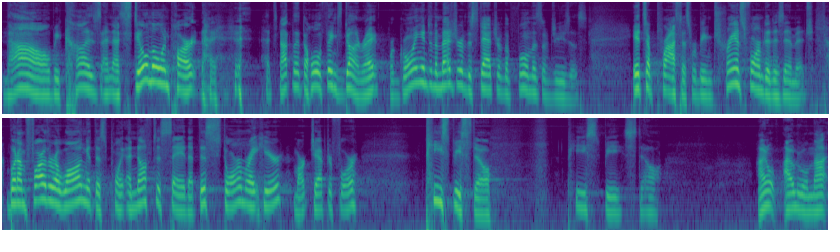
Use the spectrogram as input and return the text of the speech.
now, because, and I still know in part, It's not that the whole thing's done, right? We're growing into the measure of the stature of the fullness of Jesus. It's a process. We're being transformed in his image. But I'm farther along at this point enough to say that this storm right here, Mark chapter 4, peace be still. Peace be still. I don't I will not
